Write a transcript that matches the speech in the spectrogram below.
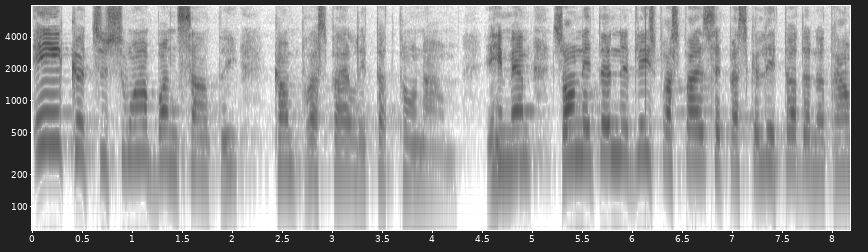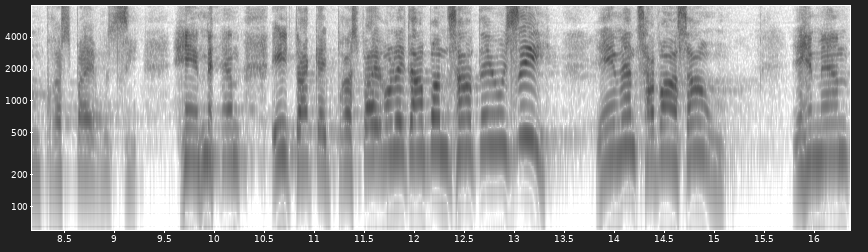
et que tu sois en bonne santé, comme prospère l'état de ton âme. Amen. Si on est une église prospère, c'est parce que l'état de notre âme prospère aussi. Amen. Et tant qu'être prospère, on est en bonne santé aussi. Amen. Ça va ensemble. Amen.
